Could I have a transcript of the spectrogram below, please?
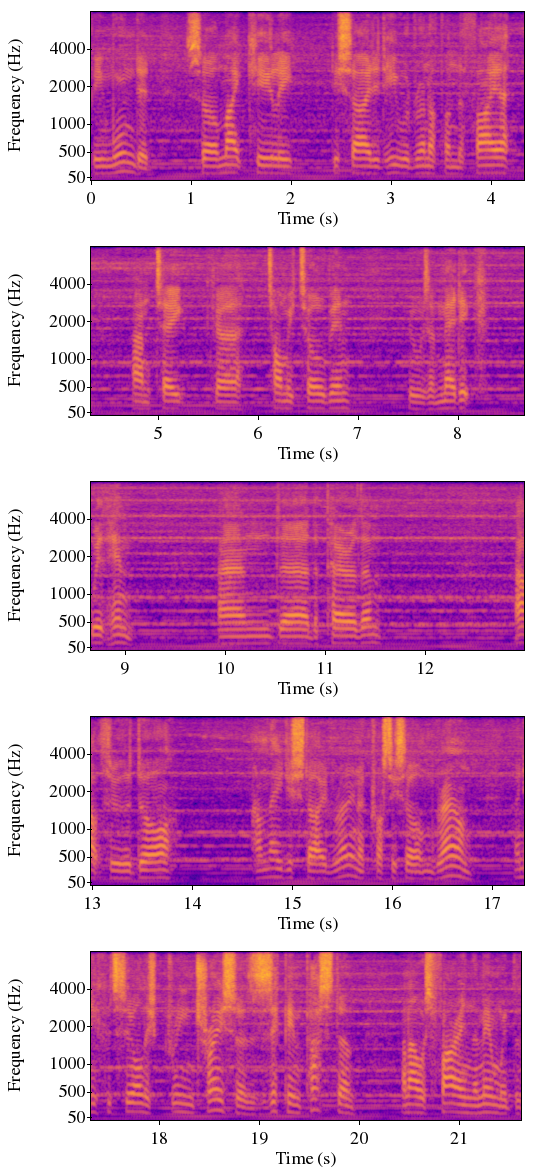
been wounded. So Mike Kealy decided he would run up under fire and take uh, Tommy Tobin who was a medic with him. And uh, the pair of them out through the door and they just started running across this open ground and you could see all this green tracer zipping past them. And I was firing them in with the,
